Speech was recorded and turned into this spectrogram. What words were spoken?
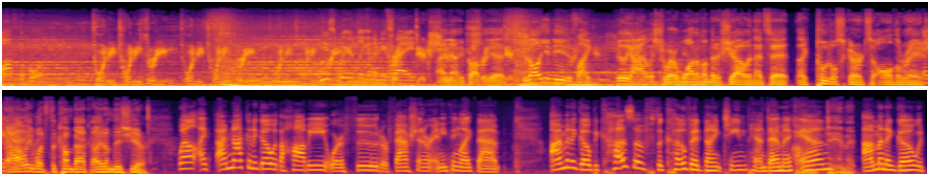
off the board. 2023, 2023, 2023. He's weirdly going to be right. I know he probably is. Because all you need is like Billie Eilish to wear one of them at a show, and that's it. Like poodle skirts, all the rage. Exactly. Allie, what's the comeback item this year? Well, I, I'm not going to go with a hobby or a food or fashion or anything like that. I'm going to go because of the COVID 19 pandemic, and Oh, damn it. I'm going to go with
